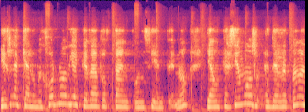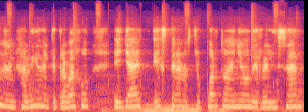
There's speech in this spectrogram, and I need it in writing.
es la que a lo mejor no había quedado tan consciente, ¿no? Y aunque hacíamos de repente en el jardín en el que trabajo, eh, ya este era nuestro cuarto año de realizar,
